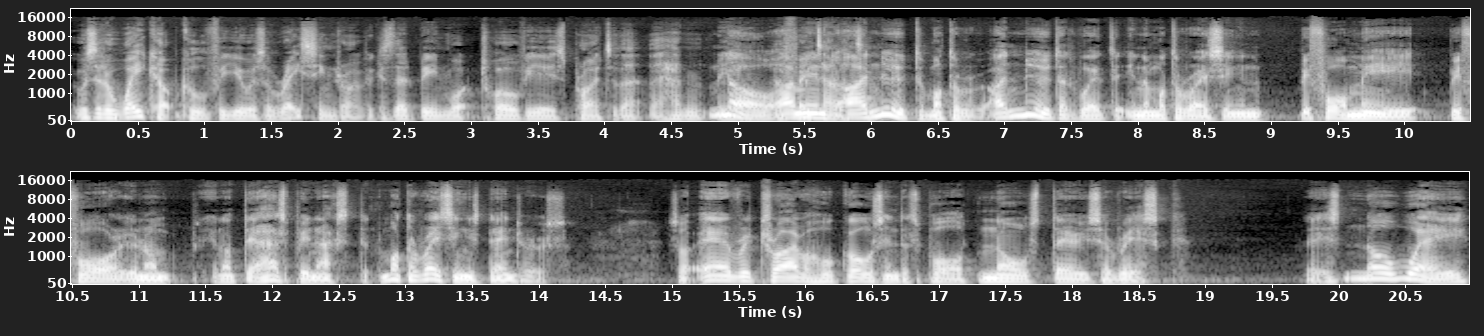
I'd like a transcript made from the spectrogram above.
was it a wake up call for you as a racing driver? Because there'd been what twelve years prior to that, there hadn't been. No, I mean I knew the motor. I knew that way in the motor racing before me. Before you know, you know, there has been accident. Motor racing is dangerous, so every driver who goes in the sport knows there is a risk. There is no way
